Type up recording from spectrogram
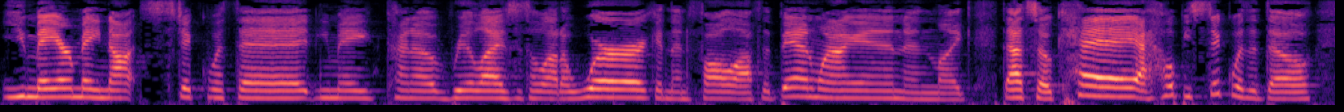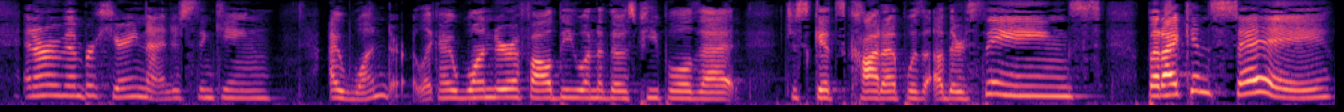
you may or may not stick with it. You may kind of realize it's a lot of work and then fall off the bandwagon and like, that's okay. I hope you stick with it though. And I remember hearing that and just thinking, I wonder. Like, I wonder if I'll be one of those people that just gets caught up with other things. But I can say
